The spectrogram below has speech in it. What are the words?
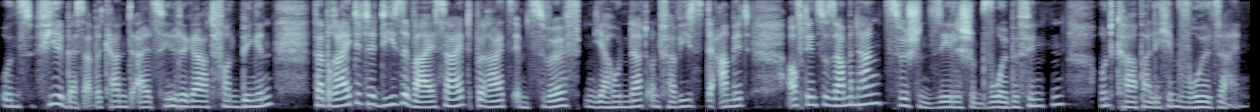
uns viel besser bekannt als Hildegard von Bingen, verbreitete diese Weisheit bereits im 12. Jahrhundert und verwies damit auf den Zusammenhang zwischen seelischem Wohlbefinden und körperlichem Wohlsein.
